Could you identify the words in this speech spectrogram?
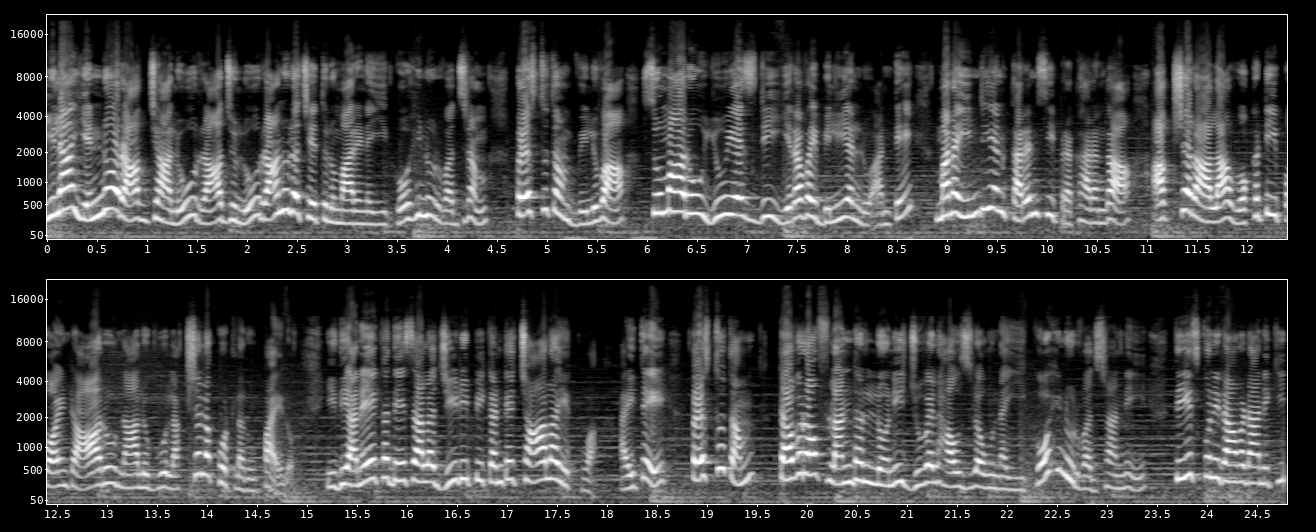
ఇలా ఎన్నో రాజ్యాలు రాజులు రాణుల చేతులు మారిన ఈ కోహినూర్ వజ్రం ప్రస్తుతం విలువ సుమారు యుఎస్డి ఇరవై బిలియన్లు అంటే మన ఇండియన్ కరెన్సీ ప్రకారంగా అక్షరాల ఒకటి పాయింట్ ఆరు నాలుగు లక్షల కోట్ల రూపాయలు. ఇది అనేక దేశాల జీడిపి కంటే చాలా ఎక్కువ. అయితే ప్రస్తుతం టవర్ ఆఫ్ లండన్లోని జువెల్ హౌస్లో ఉన్న ఈ కోహినూర్ వజ్రాన్ని తీసుకుని రావడానికి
